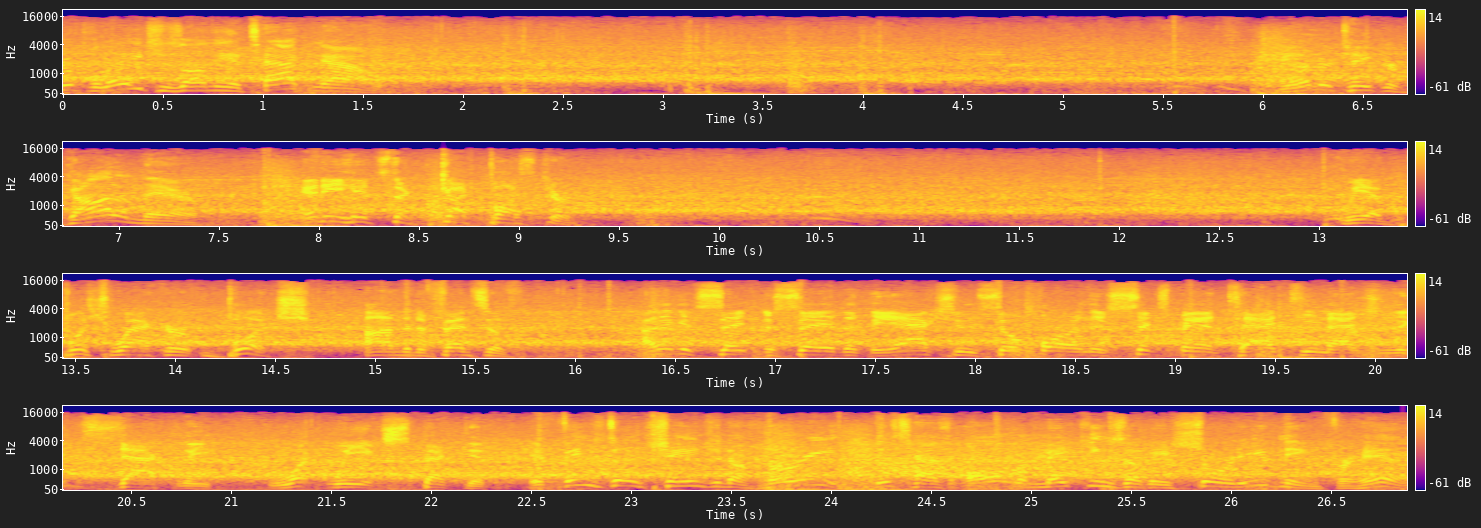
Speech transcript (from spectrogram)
Triple H is on the attack now. The Undertaker got him there. And he hits the gutbuster. We have Bushwhacker Butch on the defensive. I think it's safe to say that the action so far in this six-man tag team match is exactly what we expected. If things don't change in a hurry, this has all the makings of a short evening for him.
